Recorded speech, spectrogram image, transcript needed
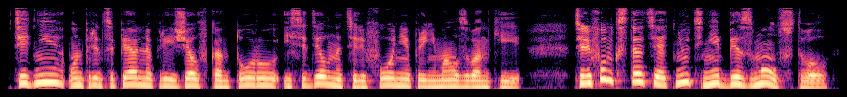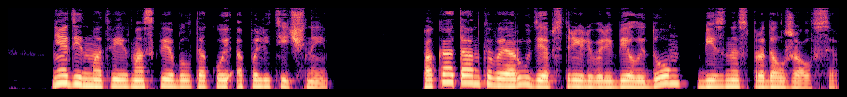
В те дни он принципиально приезжал в контору и сидел на телефоне, принимал звонки. Телефон, кстати, отнюдь не безмолвствовал. Ни один Матвей в Москве был такой аполитичный. Пока танковые орудия обстреливали Белый дом, бизнес продолжался.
